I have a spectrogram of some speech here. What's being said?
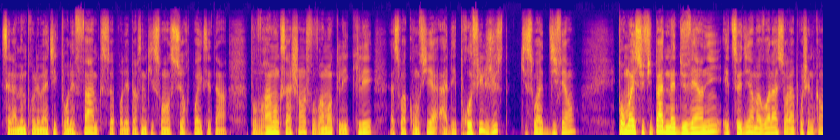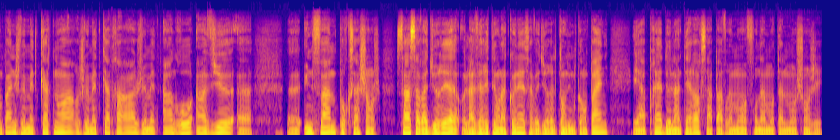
c'est la même problématique pour les femmes, que ce soit pour les personnes qui sont en surpoids, etc. Pour vraiment que ça change, il faut vraiment que les clés elles soient confiées à des profils juste qui soient différents. Pour moi, il suffit pas de mettre du vernis et de se dire, bah voilà, sur la prochaine campagne, je vais mettre quatre noirs, je vais mettre quatre arabes, je vais mettre un gros, un vieux, euh, euh, une femme pour que ça change. Ça, ça va durer, euh, la vérité, on la connaît, ça va durer le temps d'une campagne. Et après, de l'intérieur, ça n'a pas vraiment fondamentalement changé.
